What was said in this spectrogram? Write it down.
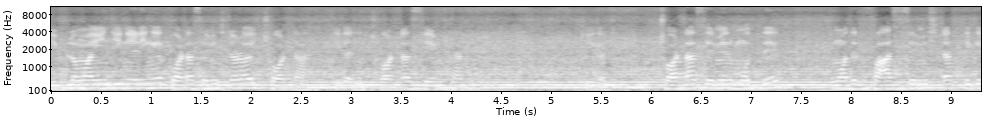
ডিপ্লোমা ইঞ্জিনিয়ারিংয়ে কটা সেমিস্টার হয়? ছটা। ঠিক আছে, ছটা সেম থাকে, ঠিক আছে। ছটা সেমের মধ্যে তোমাদের ফার্স্ট সেমিস্টার থেকে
